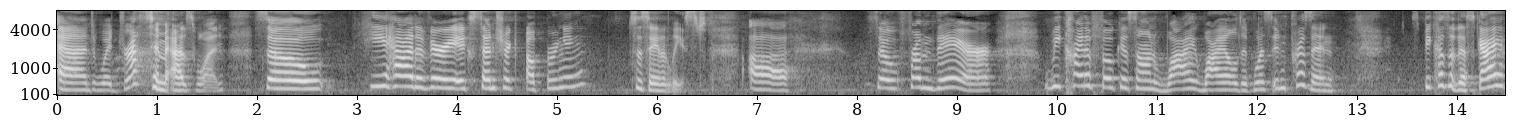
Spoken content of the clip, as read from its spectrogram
and would dress him as one. So he had a very eccentric upbringing, to say the least. Uh, so from there, we kind of focus on why Wilde was in prison. Because of this guy.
